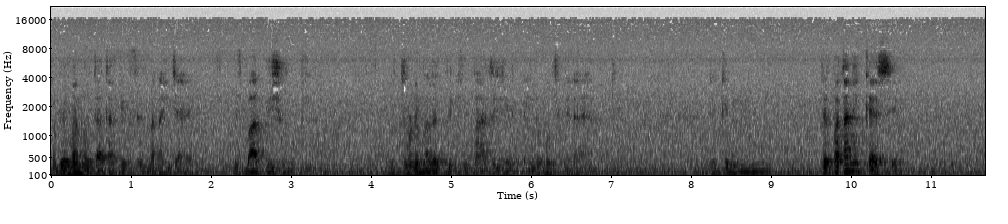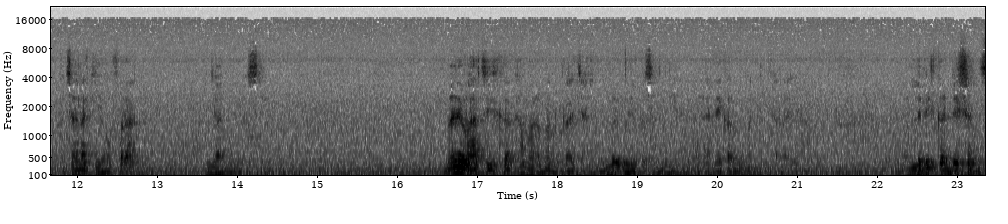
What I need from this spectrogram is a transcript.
कभी मन होता था कि फ़िल्म बनाई जाए कुछ बात भी शुरू की। मित्रों ने मदद भी की, भारती जी ने कई लोगों से मिलाया लेकिन फिर पता नहीं कैसे अचानक ये ऑफ़र आ पंजाब यूनिवर्सिटी मैंने भारती जी का हमारा मन हो रहा जाए। मुंबई मुझे पसंद नहीं है रहने का भी मन नहीं कर रहा यहाँ। और लिविंग कंडीशंस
